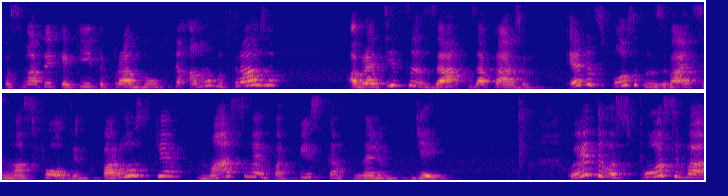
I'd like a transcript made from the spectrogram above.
посмотреть какие-то продукты, а могут сразу обратиться за заказом. Этот способ называется масс-фолдинг, по-русски массовая подписка на людей. У этого способа,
